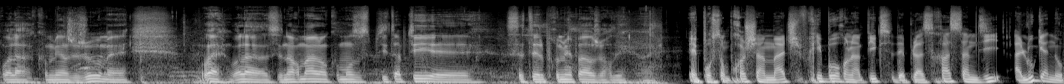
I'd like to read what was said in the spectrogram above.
voilà, combien je joue. Mais ouais, voilà, c'est normal, on commence petit à petit et c'était le premier pas aujourd'hui. Et pour son prochain match, Fribourg Olympique se déplacera samedi à Lugano.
